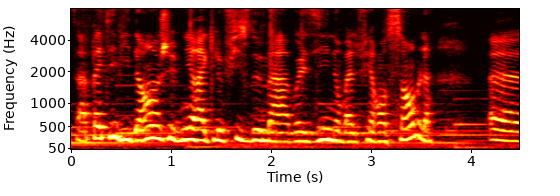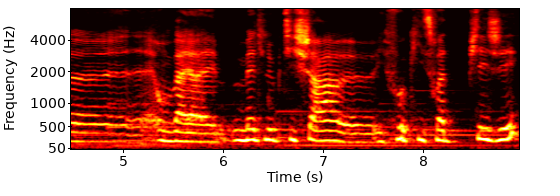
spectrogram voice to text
Ça va pas être évident. Je vais venir avec le fils de ma voisine, on va le faire ensemble. Euh, on va mettre le petit chat, euh, il faut qu'il soit piégé,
